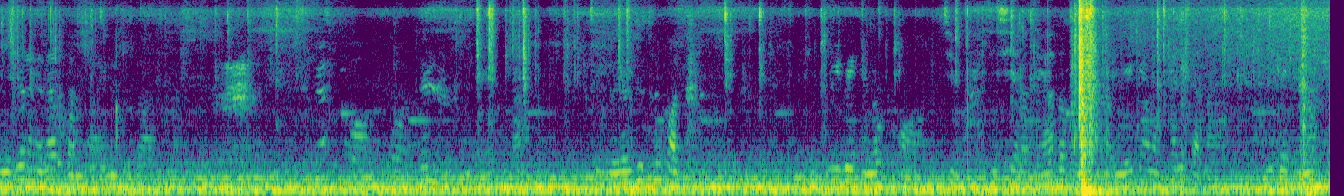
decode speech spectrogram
운전을 해놨단다. 이거가. 이거 연주 틀고 왔다. 200 해놓고 지금 다시 시에라 내야도 그냥 얘기하면 살이잖아. 200 해놓고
